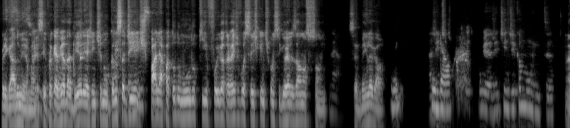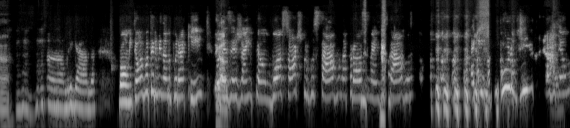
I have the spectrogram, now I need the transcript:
Obrigado mesmo. A recíproca é verdadeira e a gente não cansa de espalhar para todo mundo que foi através de vocês que a gente conseguiu realizar o nosso sonho. É. Isso é bem legal. A Legal. Gente, a gente indica muito. É. Ah, obrigada. Bom, então eu vou terminando por aqui. Obrigado. Vou desejar, então, boa sorte para o Gustavo na próxima, hein, Gustavo? é que por dia pode ter uma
